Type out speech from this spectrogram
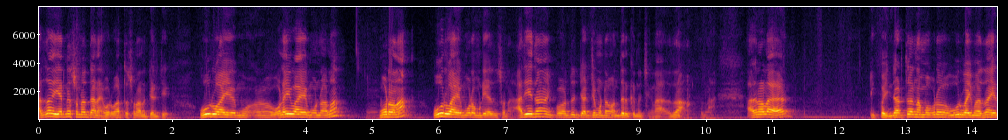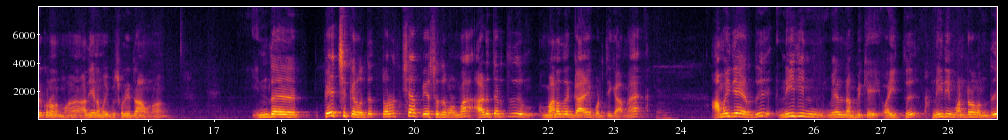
அதுதான் ஏற்கனவே சொன்னது தானே. ஒரு வார்த்தை சொன்னார் ஜட்ஜி ஊர்வாயை உலைவாயை மூ மூடினாலும் மூடலாம். ஊர்வாயை மூட முடியாதுன்னு சொன்னேன் அதே தான் இப்போ வந்து ஜட்ஜ்மெண்ட்டாக வந்திருக்குன்னு வச்சுக்கோங்களேன். அதுதான் அதனால் இப்போ இந்த இடத்துல நம்ம கூட ஊர்வாய் மாதிரி தான் இருக்கணும் நம்ம. அதையும் நம்ம இப்போ சொல்லிட்டு தான் ஆகணும். இந்த பேச்சுக்கள் வந்து தொடர்ச்சியாக பேசுறது மூலமாக அடுத்தடுத்து மனதை காயப்படுத்திக்காமல் அமைதியாக இருந்து நீதியின் மேல் நம்பிக்கை வைத்து நீதிமன்றம் வந்து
